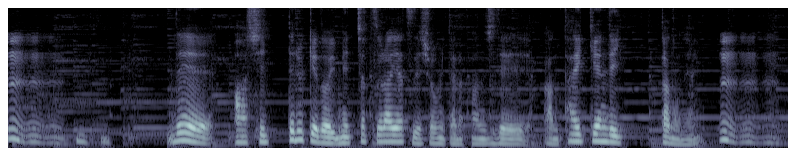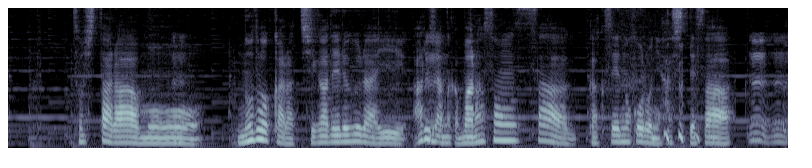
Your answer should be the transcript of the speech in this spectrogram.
な。うん。うんうんであ知ってるけどめっちゃ辛いやつでしょみたいな感じであの体験で行ったのね。うんうんうん。そしたらもう、喉から血が出るぐらいあるじゃん、うん。なんかマラソンさ学生の頃に走ってさ うんうんうん。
